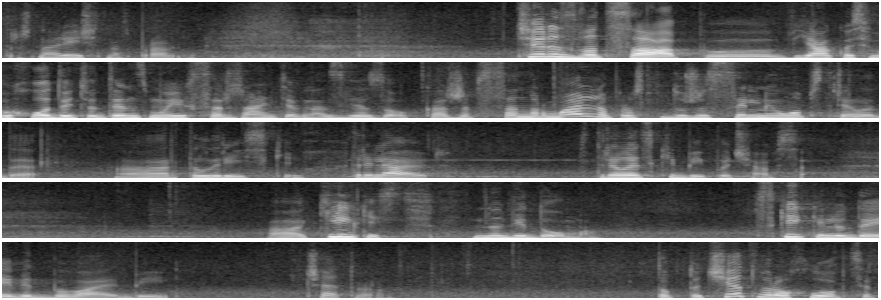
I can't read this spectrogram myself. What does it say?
страшна річ насправді. Через WhatsApp е, якось виходить один з моїх сержантів на зв'язок. Каже, все нормально, просто дуже сильний обстріл іде е, артилерійський. Стріляють. Стрілецький бій почався. Е, Кількість невідома. Скільки людей відбиває бій? Четверо. Тобто четверо хлопців.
